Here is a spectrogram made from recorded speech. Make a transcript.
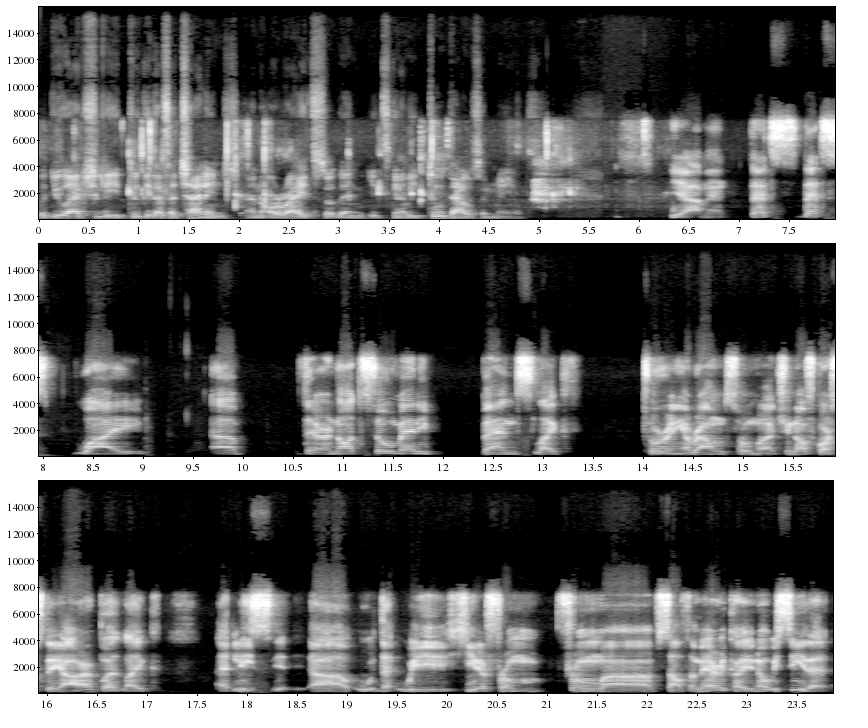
But you actually took it as a challenge and all right so then it's gonna be 2000 mails. Yeah man. That's that's why uh, there are not so many bands like touring around so much. You know of course they are but like at least uh, that we hear from from uh, south america you know we see that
